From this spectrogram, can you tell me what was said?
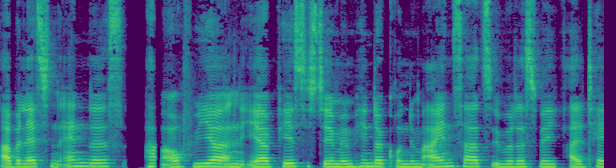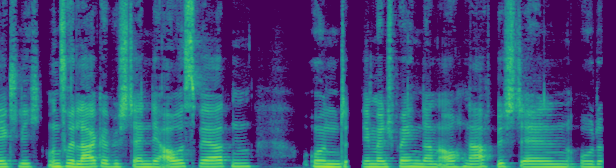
Aber letzten Endes haben auch wir ein ERP-System im Hintergrund im Einsatz, über das wir alltäglich unsere Lagerbestände auswerten und dementsprechend dann auch nachbestellen oder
